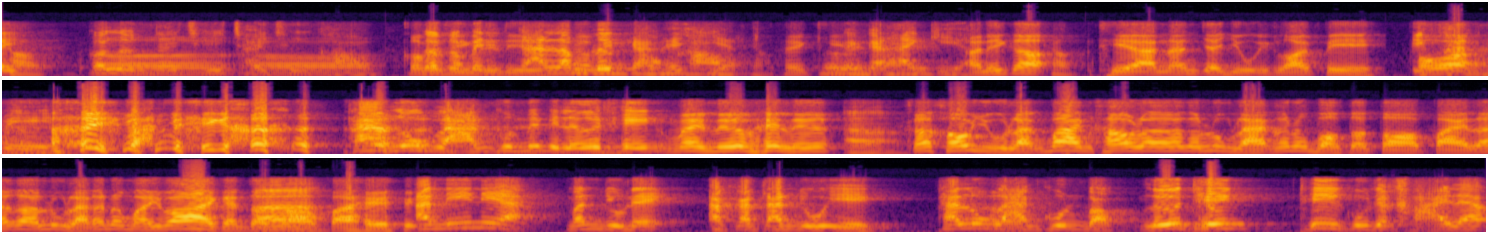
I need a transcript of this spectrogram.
ยครับก็เลยได้ชื่อใช้ชื่อเขาก็เป็นแล้วก็เป็นสิ่งที่ดีการเพื่อลำลึเป็กนการของให้เขาเกียรติครับให้เกียรติเป็นการให้เกียรติอันนี้ก็ครับเทียอันนั้นจะอยู่อีกร้อยปีอีกเพราะว่าพันปีอีกพันปีก็ถ้าลูกหลานคุณไม่ไปลื้อทิ้งไม่ลื้อไม่ลื้ออ่าก็เขาอยู่หลังบ้านเขาแล้วแล้วก็ลูกหลานก็ต้องบอกต่อๆไป แล้วก็ลูกหลานก็ต้องมาไหว้กันต่อๆไป อันนี้เนี่ยมันอยู่ในอากตันยูอีก ถ้าลูกหลานคุณบอกลื้อทิ้ง ที่กูจะขายแล้ว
